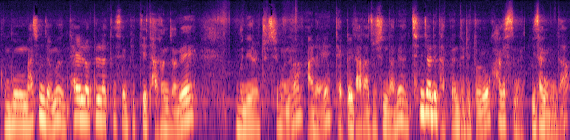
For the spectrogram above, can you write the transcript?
궁금하신 점은 테일러 필라테스 MPT 다선점에 문의를 주시거나 아래 댓글 달아주신다면 친절히 답변 드리도록 하겠습니다. 이상입니다.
